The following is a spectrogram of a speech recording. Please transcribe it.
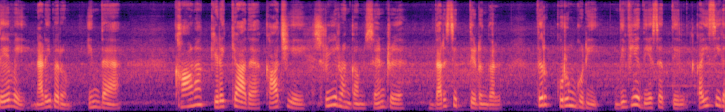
சேவை நடைபெறும். இந்த காண கிடைக்காத காட்சியை ஸ்ரீரங்கம் சென்று தரிசித்திடுங்கள். திருக்குறுங்குடி திவ்ய தேசத்தில் கைசிக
